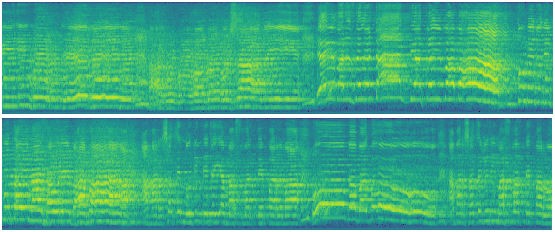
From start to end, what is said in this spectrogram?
বিবরে আর এইবারে ডাক দিয়া বাবা, তুমি যদি কোথাও না যাও রে বাবা, আমার সাথে নদীতে যাইয়া মাছ মারতে পারবা। ও বাবা গো। আমার সাথে যদি মাছ মারতে পারো,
